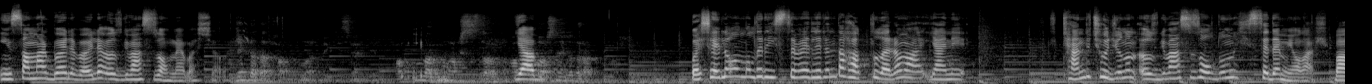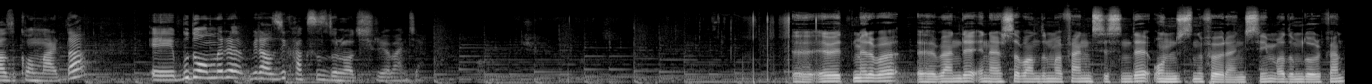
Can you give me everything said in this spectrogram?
insanlar böyle böyle özgüvensiz olmaya başlıyorlar. Ne kadar haklılar peki sence? Haklılar mı, haksızlar mı? Haklılarsa ne kadar haklılar? başarılı olmaları istemelerinde haklılar ama yani kendi çocuğunun özgüvensiz olduğunu hissedemiyorlar bazı konularda. Ee, bu da onları birazcık haksız duruma düşürüyor bence. Ee, Evet merhaba Ee, ben de Enerjisa Bandırma Fen Lisesi'nde 10. sınıf öğrencisiyim adım Dorukhan.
